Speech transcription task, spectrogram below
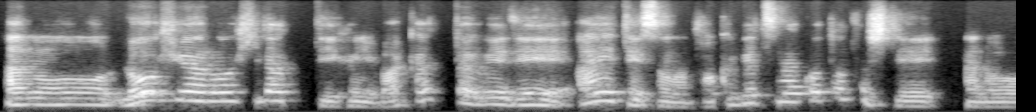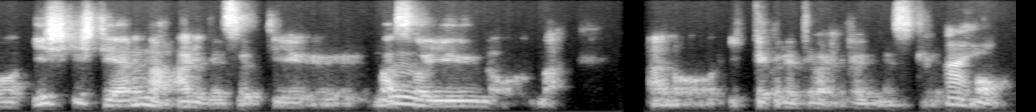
あの、浪費は浪費だっていうふうに分かった上で、あえてその特別なこととして、あの、意識してやるのはありですっていう、まあ、うん。そういうのを、まあ、あの、言ってくれてはいるんですけれども、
